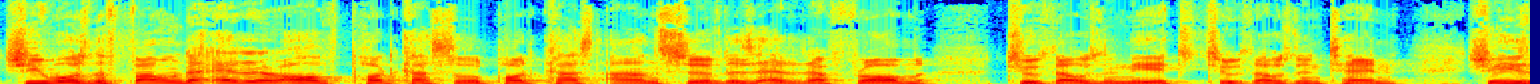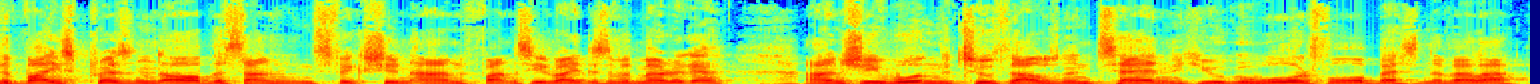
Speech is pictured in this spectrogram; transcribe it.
She was the founder editor of Podcastle Podcast and served as editor from 2008 to 2010. She is the vice president of the Science Fiction and Fantasy Writers of America, and she won the 2010 Hugo Award for Best Novella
